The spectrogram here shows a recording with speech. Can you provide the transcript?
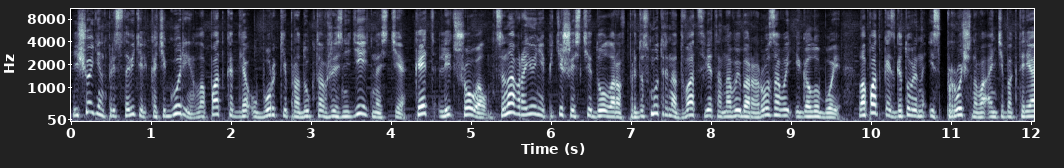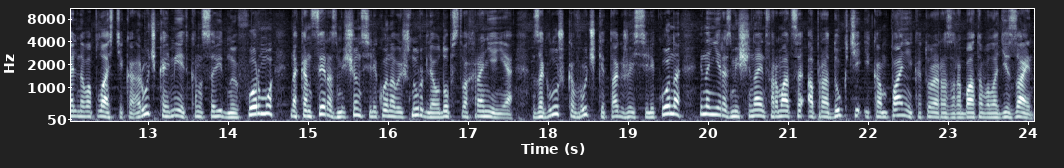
Еще один представитель категории – лопатка для уборки продуктов жизнедеятельности Cat Lead Shovel. Цена в районе 5-6 долларов. Предусмотрено два цвета на выбор – розовый и голубой. Лопатка изготовлена из прочного антибактериального пластика. Ручка имеет конусовидную форму, на конце размещен силиконовый шнур для удобства хранения. Заглушка в ручке также из силикона, и на ней размещена информация о продукте и компании, которая разрабатывала дизайн.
